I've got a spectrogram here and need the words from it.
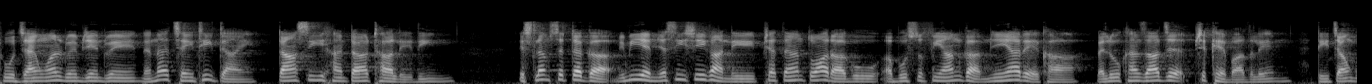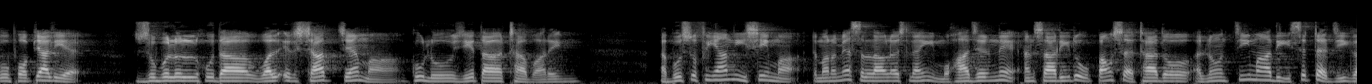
ထိုဂျိုင်ဝမ်လွင်ပြင်တွင်နနက်ချိန်ထိတိုင်တားဆီးဟန်တားထားလေသည်အစ္စလမ်စစ်တပ်ကမိမိရဲ့မျက်စိရှိကနေဖျက်ဆီးသွားတာကိုအဘူဆူဖီယန်ကမြင်ရတဲ့အခါဘယ်လိုခံစားချက်ဖြစ်ခဲ့ပါသလဲဒီအကြောင်းကိုဖော်ပြလျက်ဇူဘလုလ်ဟူဒါဝလ်အစ်ရှာဒ်ကျမ်းမှာခုလိုရေးသားထားပါတယ် အဘူဆူဖီယန်၏ရှေ့မှတမန်တော်မြတ်ဆလ္လာလဟ်အလိုင်းမူဟာဂျီရ်နှင့်အန်ဆာရီတို့ပေါင်းဆက်ထားသောအလွန်ကြီးမားသည့်စစ်တပ်ကြီးက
